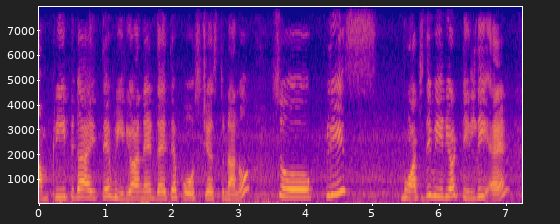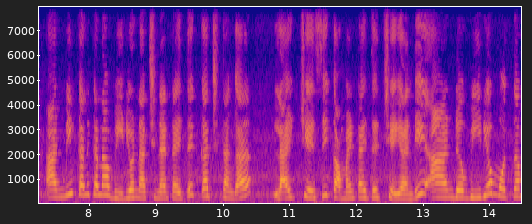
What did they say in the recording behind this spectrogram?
కంప్లీట్గా అయితే వీడియో అనేది అయితే పోస్ట్ చేస్తున్నాను. So please watch the video till the end and మీకు కనుక నా వీడియో నచ్చినట్టయితే ఖచ్చితంగా లైక్ చేసి కమెంట్ అయితే చేయండి. అండ్ వీడియో మొత్తం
